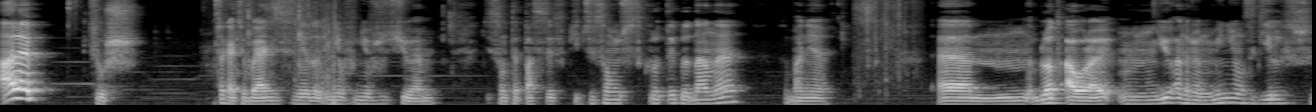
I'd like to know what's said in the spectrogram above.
ale cóż. Czekajcie, bo ja nic nie, nie, nie wrzuciłem. Gdzie są te pasywki? Czy są już skróty dodane? Chyba nie. Um, Blood Aura. Mm, You and your minions deal sh-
